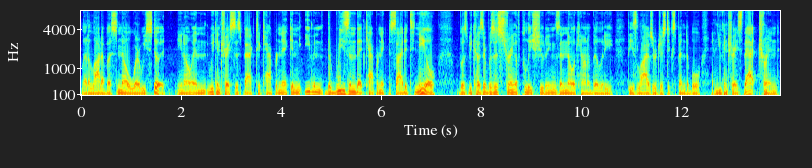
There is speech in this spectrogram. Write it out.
let a lot of us know where we stood, you know, and we can trace this back to Kaepernick. And even the reason that Kaepernick decided to kneel was because there was a string of police shootings and no accountability. These lives were just expendable. And you can trace that trend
